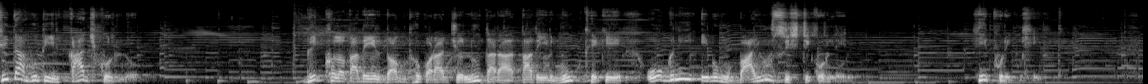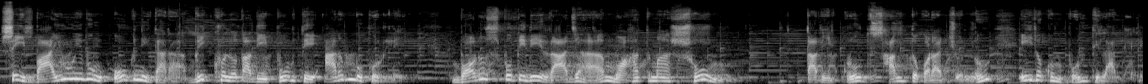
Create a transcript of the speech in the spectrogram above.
ঘৃতাহুতির কাজ করল। বৃক্ষলতাদের দগ্ধ করার জন্য তারা তাদের মুখ থেকে অগ্নি এবং বায়ু সৃষ্টি করলেন। হে পরীক্ষিত, সেই বায়ু এবং অগ্নি দ্বারা বৃক্ষলতাদি পুড়তে আরম্ভ করলে বনস্পতিদের রাজা মহাত্মা সোম তাদের ক্রোধ শান্ত করার জন্য এই রকম বলতে লাগলেন।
